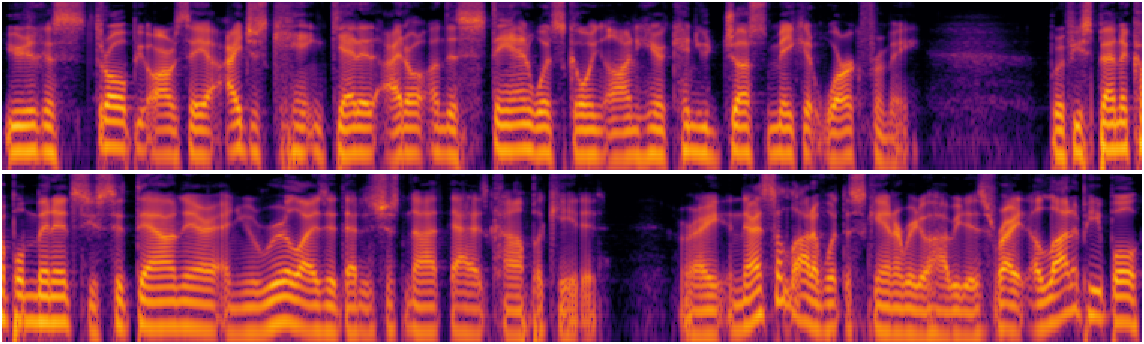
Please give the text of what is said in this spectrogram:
You're just gonna throw up your arms, and say, "I just can't get it. I don't understand what's going on here. Can you just make it work for me?" But if you spend a couple minutes, you sit down there, and you realize it that it's just not that as complicated right? And that's a lot of what the scanner radio hobby is, right? A lot of people,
